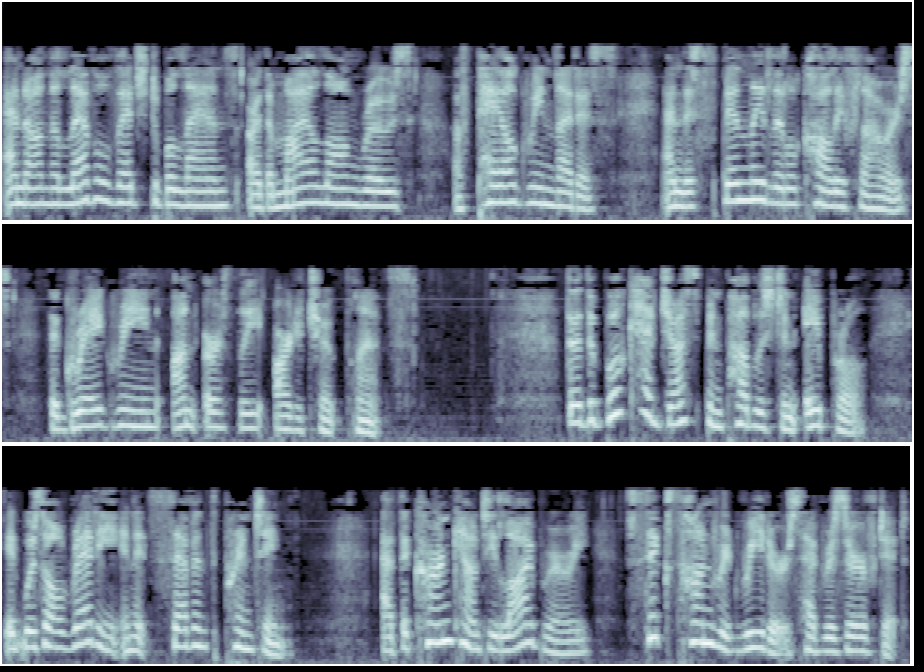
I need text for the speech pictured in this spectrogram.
and on the level vegetable lands are the mile-long rows of pale green lettuce and the spindly little cauliflowers, the gray-green, unearthly artichoke plants. Though the book had just been published in April, it was already in its seventh printing. At the Kern County Library, 600 readers had reserved it.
